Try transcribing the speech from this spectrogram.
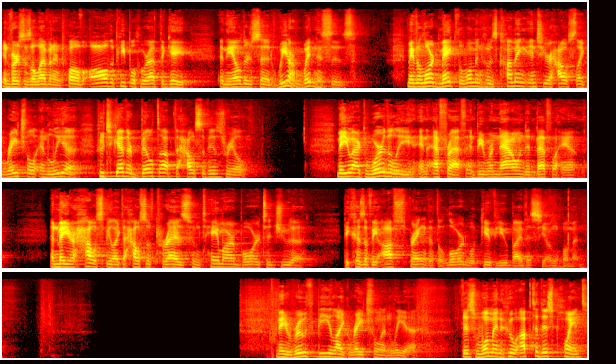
in verses 11 and 12. All the people who were at the gate and the elders said, We are witnesses. May the Lord make the woman who is coming into your house like Rachel and Leah, who together built up the house of Israel. May you act worthily in Ephrath and be renowned in Bethlehem. And may your house be like the house of Perez, whom Tamar bore to Judah, because of the offspring that the Lord will give you by this young woman. May Ruth be like Rachel and Leah, this woman who, up to this point,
